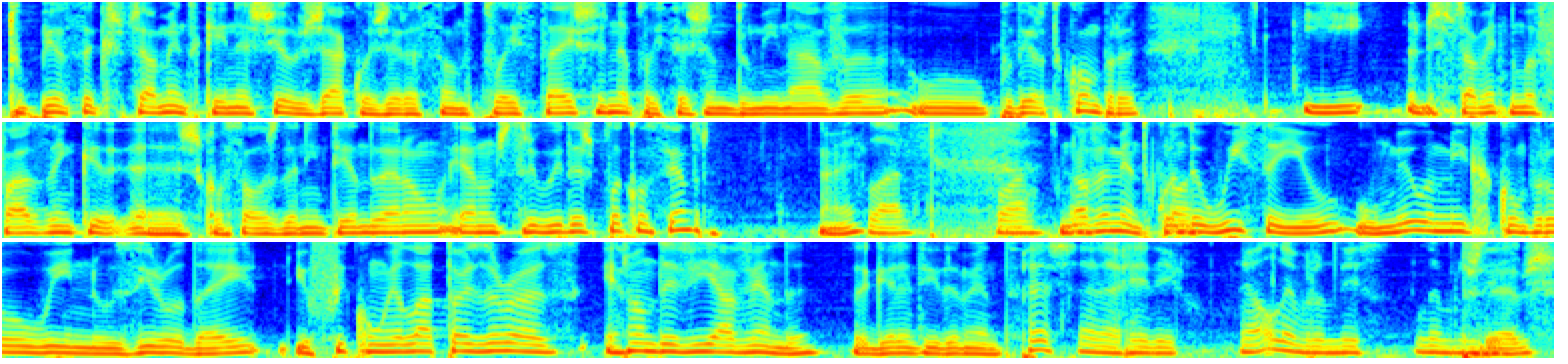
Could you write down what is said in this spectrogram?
tu pensa que especialmente quem nasceu já com a geração de Playstation, a Playstation dominava o poder de compra e especialmente numa fase em que as consolas da Nintendo eram, eram distribuídas pela Concentra. É? Claro, claro. Novamente, claro. quando a Wii saiu, o meu amigo que comprou o Wii no Zero Day, eu fui com ele à Toys R Us. Era onde havia à venda, garantidamente. Pois, era ridículo. Eu lembro-me disso. Lembro Percebes? Disso.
